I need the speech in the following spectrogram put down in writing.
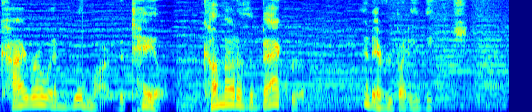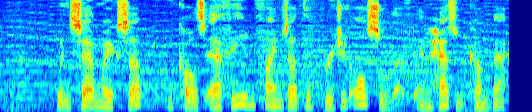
Cairo and Wilmer, the tail, come out of the back room and everybody leaves. When Sam wakes up, he calls Effie and finds out that Brigid also left and hasn't come back.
